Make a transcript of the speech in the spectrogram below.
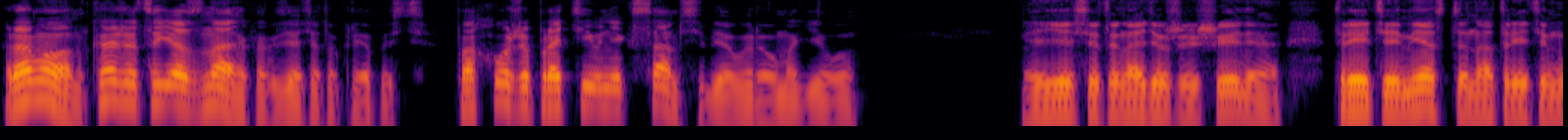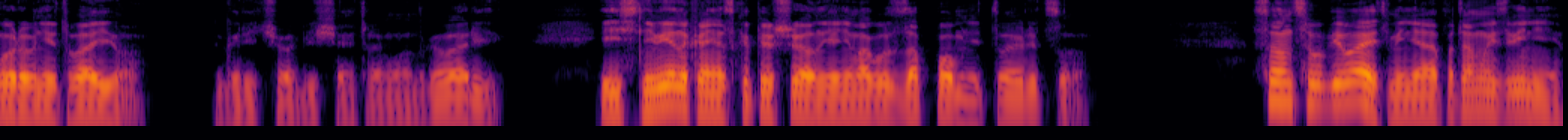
«Рамон, кажется, я знаю, как взять эту крепость. Похоже, противник сам себе вырыл могилу. И если ты найдешь решение, третье место на третьем уровне твое, — горячо обещает Рамон, — говори. И сними, наконец, капюшон, я не могу запомнить твое лицо. Солнце убивает меня, а потому извини.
